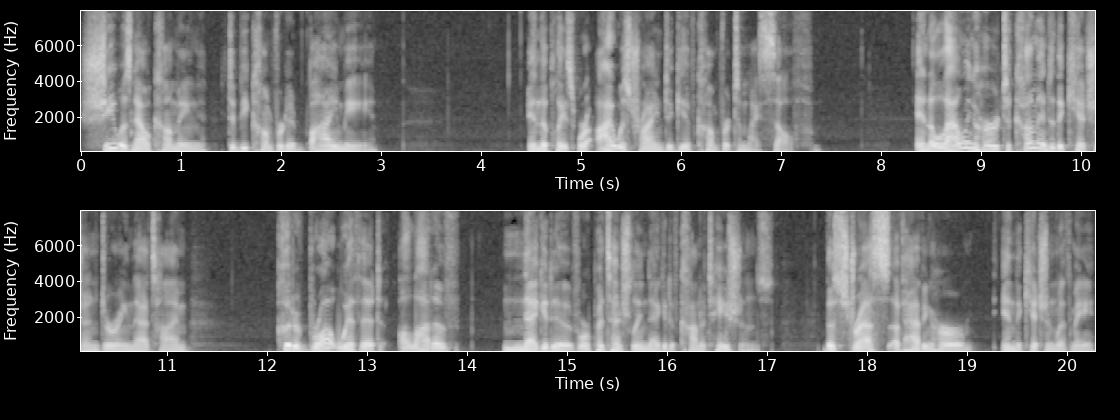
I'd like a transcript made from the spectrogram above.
She was now coming to be comforted by me in the place where I was trying to give comfort to myself. And allowing her to come into the kitchen during that time could have brought with it a lot of negative or potentially negative connotations. The stress of having her in the kitchen with me,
